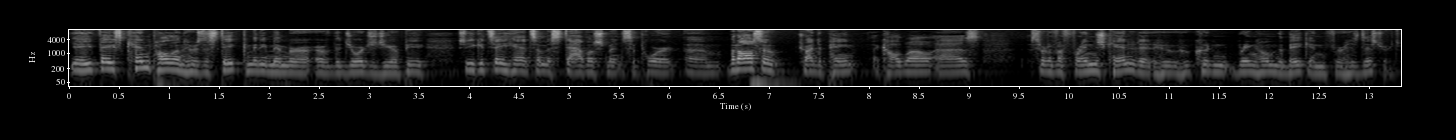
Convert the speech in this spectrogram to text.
Yeah, he faced Ken Pullin, who's a state committee member of the Georgia GOP. So you could say he had some establishment support, um, but also tried to paint Caldwell as sort of a fringe candidate who who couldn't bring home the bacon for his district.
